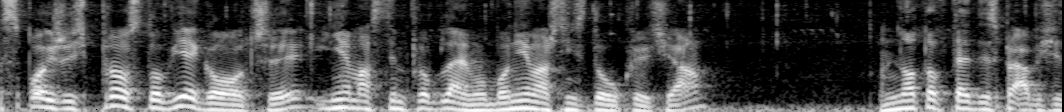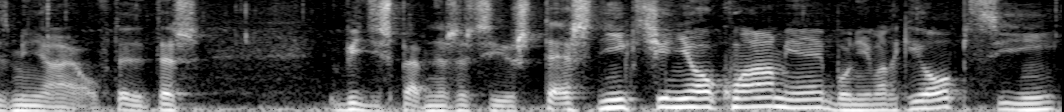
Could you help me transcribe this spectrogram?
spojrzeć prosto w jego oczy i nie ma z tym problemu, bo nie masz nic do ukrycia, no to wtedy sprawy się zmieniają. Wtedy też widzisz pewne rzeczy, już też nikt cię nie okłamie, bo nie ma takiej opcji.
